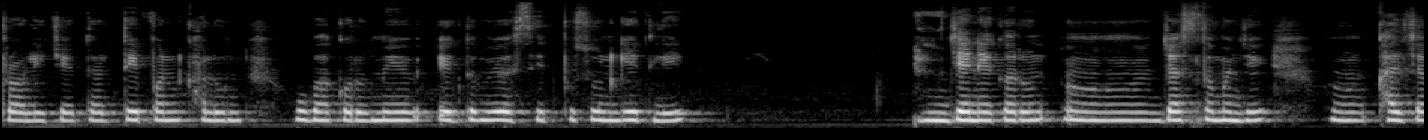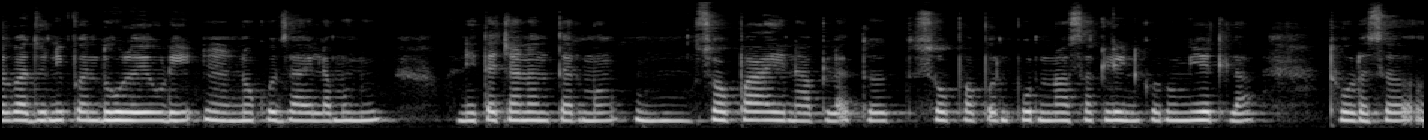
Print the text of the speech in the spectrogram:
ट्रॉलीचे तर ते पण खालून उभा करून मी एकदम व्यवस्थित पुसून घेतली. जेणेकरून जास्त म्हणजे खालच्या बाजूनी पण धूळ एवढी नको जायला म्हणून. आणि त्याच्यानंतर मग सोफा आहे ना आपला तर सोफा पण पूर्ण असा क्लीन करून घेतला. थोडंसं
